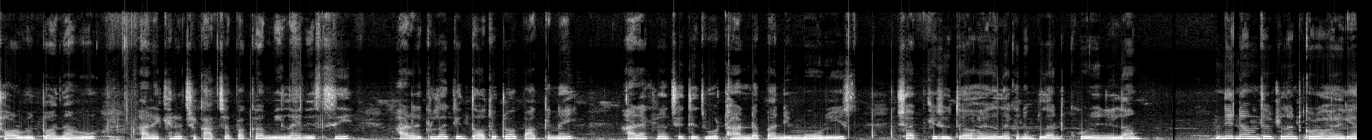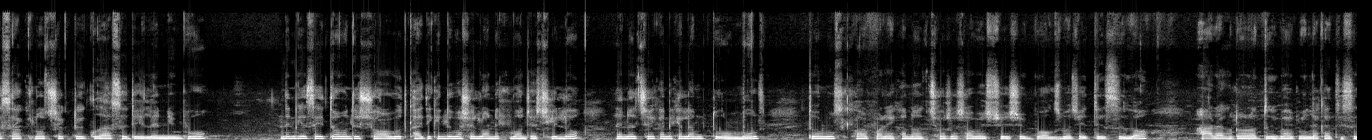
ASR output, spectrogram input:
শরবত বানাবো। আর এখানে হচ্ছে কাঁচা পাকা মিলাই নিচ্ছি আর এগুলো কিন্তু অতটাও পাকে নাই। আর এখানে হচ্ছে দিয়ে দেবো ঠান্ডা পানি, মরিচ সব কিছু দেওয়া হয়ে গেলে। এখানে ব্লেন্ড করে নিলাম। দেন আমাদের ব্লেন্ড করা হয়ে গেছে। এখন হচ্ছে একটা গ্লাসে ঢেলে নিব। দেন গেছে এই তো আমাদের শরবত খাইতে কিন্তু মশালা অনেক মজা ছিল। দেন হচ্ছে এখানে খেলাম তরমুজ। তরমুজ খাওয়ার পর এখানে হচ্ছে ওরা সবাই এসে বক্স বাজাইতেছিল। আর এখন ওরা দুই ভাই মিলে খাইতেছে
